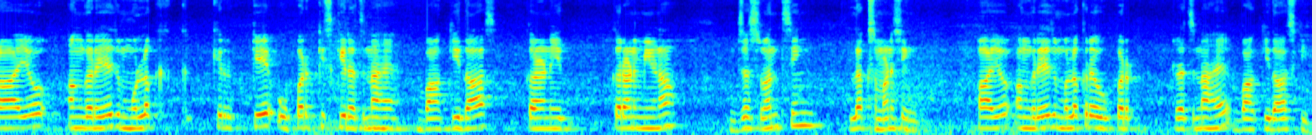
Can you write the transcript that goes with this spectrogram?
आयो अंग्रेज़ मुल्क के ऊपर किसकी रचना है? बांकीदास, करणी, करणमीणा, जसवंत सिंह, लक्ष्मण सिंह। आयो अंग्रेज़ मुल्क के ऊपर रचना है बाकीदास की।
